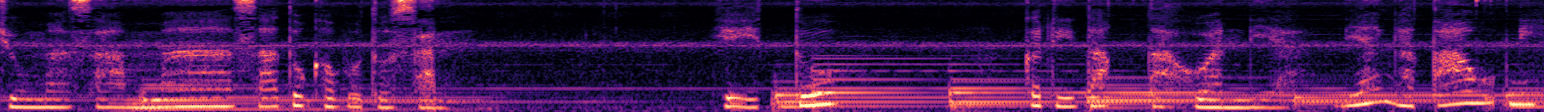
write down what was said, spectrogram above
cuma sama satu keputusan, yaitu ketidaktahuan dia. Dia nggak tahu nih,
